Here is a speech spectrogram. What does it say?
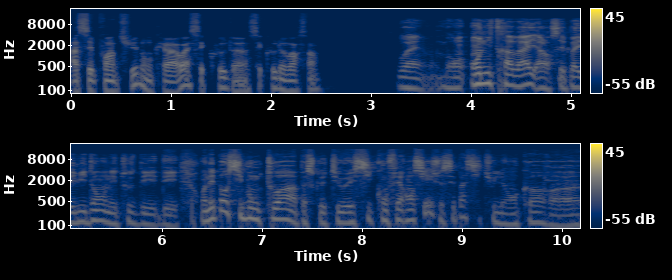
assez pointu. Donc euh, ouais, c'est cool, c'est cool de voir ça. Ouais, bon, on y travaille. Alors c'est pas évident, on est tous des, des... on n'est pas aussi bon que toi parce que tu es aussi conférencier. Je sais pas si tu l'es encore, euh,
